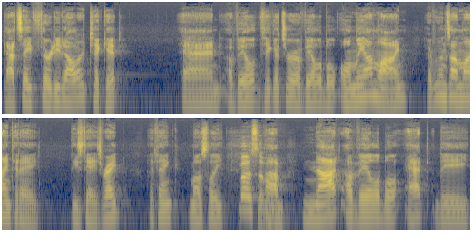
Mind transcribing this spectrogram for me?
That's a $30 ticket, and avail- tickets are available only online. Everyone's online today, these days, right? I think mostly. Most of 'em. Um, not available at the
